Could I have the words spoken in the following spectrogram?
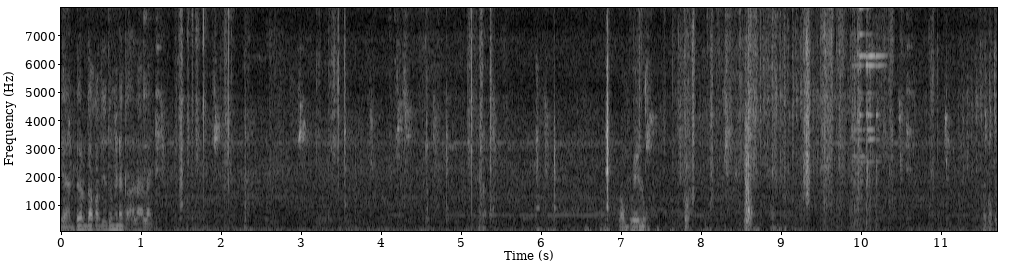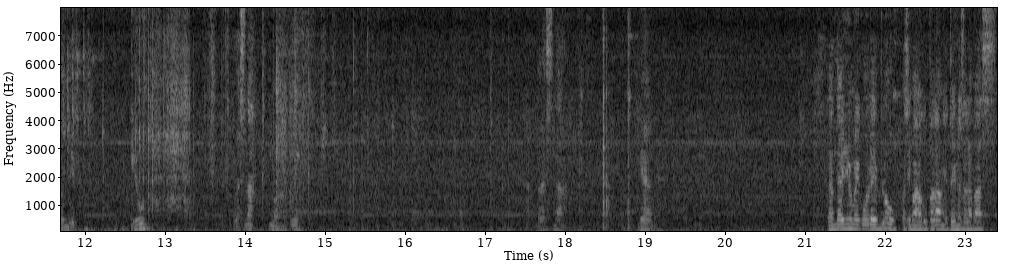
Yan, pero dapat ito may nag-aalalay. Yan. Pambuelo. Ito. Dapat hindi. Yun. Alas na. Bago eh. Alas na. Yan. Tandaan nyo may kulay blue kasi bago pa lang. Ito yung nasa labas.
